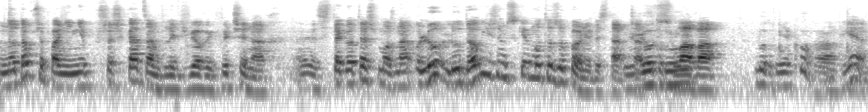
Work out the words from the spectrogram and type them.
No dobrze pani, nie przeszkadzam w ledźwiowych wyczynach. E, Z tego też można. Lu, ludowi rzymskiemu to zupełnie wystarcza. Lud mnie- Sława. Lud mnie kocha. Wiem.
